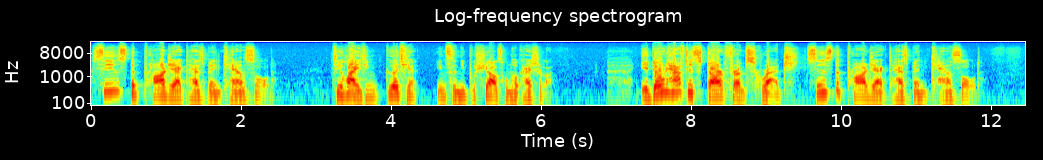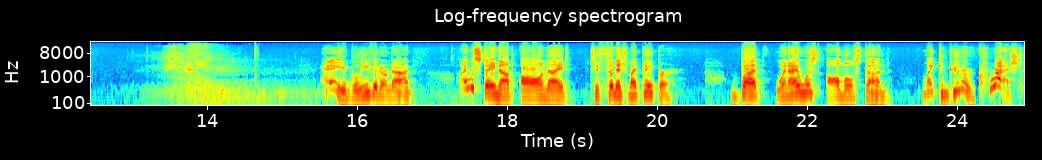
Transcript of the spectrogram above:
since the project has been cancelled. 计划已经搁浅，因此你不需要从头开始了。You don't have to start from scratch since the project has been cancelled. Hey, believe it or not, I was staying up all night to finish my paper. But when I was almost done, my computer crashed.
